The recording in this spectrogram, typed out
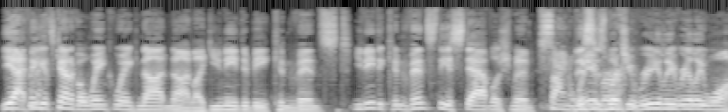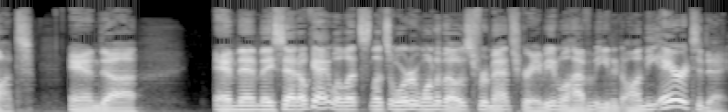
Yeah, I think it's kind of a wink, wink, nod, nod. Like you need to be convinced. You need to convince the establishment. Sign a This is what you really, really want. And uh, and then they said, okay, well let's let's order one of those for Matt Scraby, and we'll have him eat it on the air today.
